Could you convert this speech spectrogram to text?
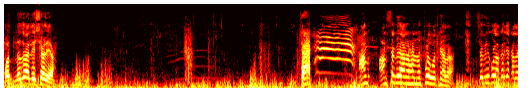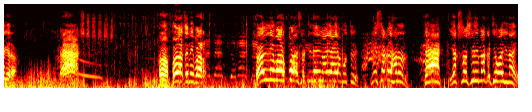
मधनं झाले शेळ्या. छाट. आण आण सगळे आणून आणून पळवत नाही आता. सगळी गोळा कर एका गेला. हा. पळाच नाही बार. चल नाही बार पळासाठी नाही नाही आया होतोय हे सगळे हाणून. एकशे शिळी मागे ठेवायची नाही.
